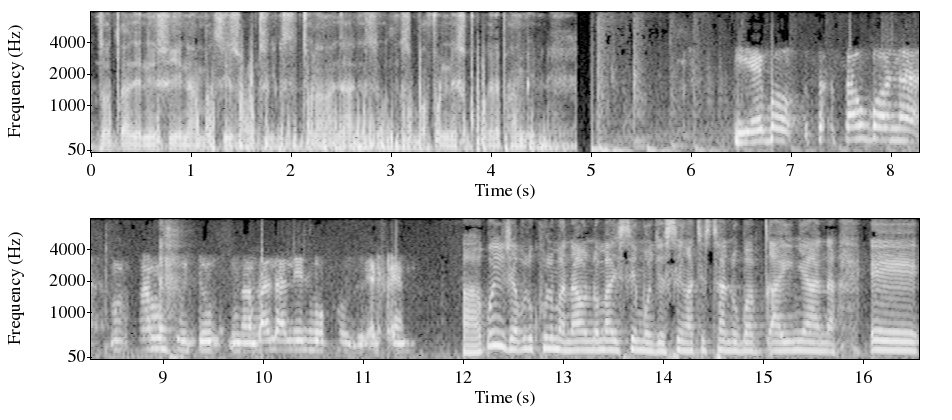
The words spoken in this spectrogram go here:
Ngizocela nje nishiye inamba sizwe ukuthi sithola kanjani sibafonele siqhubekele phambili. Yebo, sa- sawubona mamdudu ngabalaleli bophuzu FM. Ah kuyinjabulo ukukhuluma nawe noma isimo nje singathi sithanda ukuba bucayinyana eh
